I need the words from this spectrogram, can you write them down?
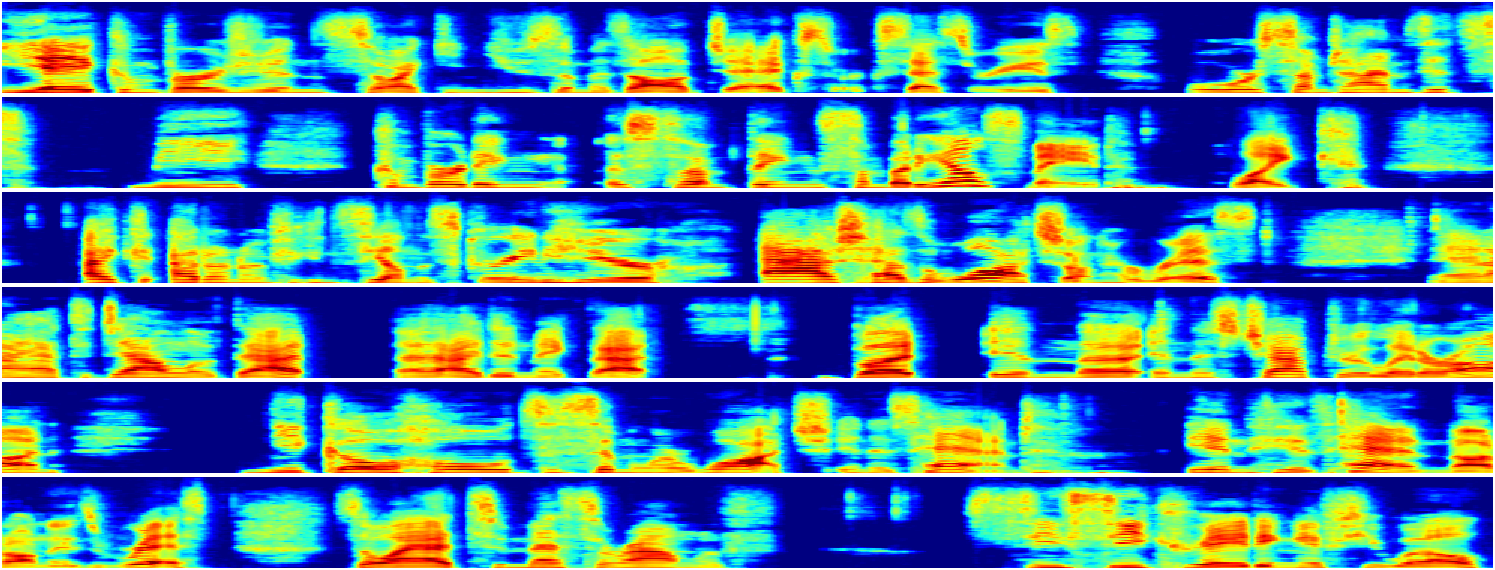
EA conversions so I can use them as objects or accessories, or sometimes it's me converting uh, something somebody else made. Like, I, I don't know if you can see on the screen here, Ash has a watch on her wrist, and I had to download that. I didn't make that. But in the in this chapter later on, Nico holds a similar watch in his hand in his hand, not on his wrist. So I had to mess around with CC creating, if you will,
